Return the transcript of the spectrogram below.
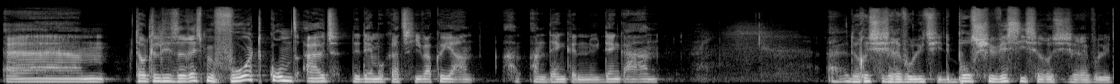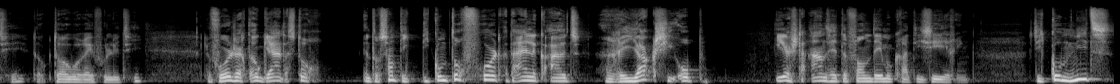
ehm, totalitarisme voortkomt uit de democratie. Waar kun je aan, aan, denken? Nu denk aan eh, de Russische revolutie, de bolsjewistische Russische revolutie, de Oktoberrevolutie. Lefort zegt ook, ja, dat is toch interessant. Die, die komt toch voort uiteindelijk uit een reactie op eerste aanzetten van democratisering. Dus die komt niet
